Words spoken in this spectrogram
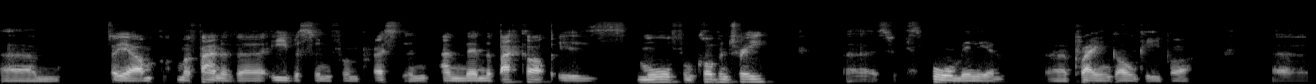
Um, so yeah, I'm, I'm, a fan of uh, Iversen from Preston, and then the backup is Moore from Coventry. Uh, it's, it's, four million uh, playing goalkeeper. Um,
